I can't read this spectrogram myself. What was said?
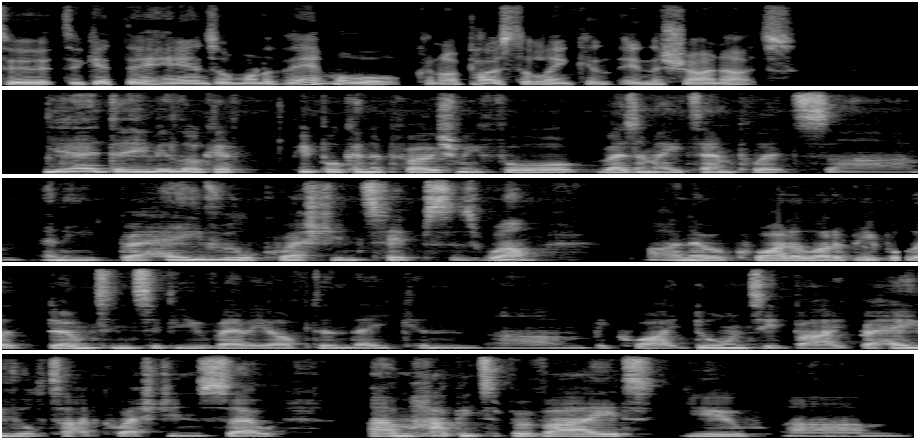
to, to get their hands on one of them, or can I post a link in, in the show notes? Yeah, David. Look, if people can approach me for resume templates, um, any behavioral question tips as well. I know quite a lot of people that don't interview very often. They can um, be quite daunted by behavioral type questions. So I'm happy to provide you, um,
